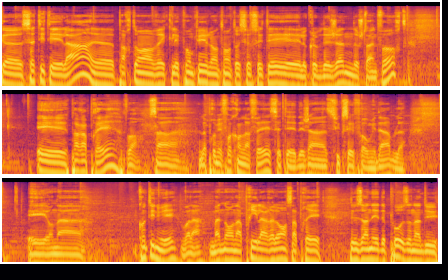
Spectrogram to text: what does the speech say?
euh, cette idée-là, euh, partant avec les pompiers, l'entente aux sociétés et le club des jeunes de Steinfort. Et par après, bon, ça, la première fois qu'on l'a fait, c'était déjà un succès formidable. Et on a continué, voilà. Maintenant, on a pris la relance après deux années de pause, on a dû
